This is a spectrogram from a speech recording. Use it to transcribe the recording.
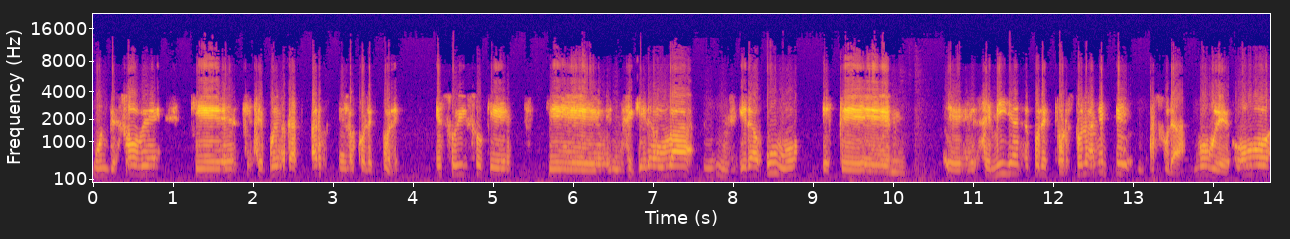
un desove que, se pueda captar en los colectores. Eso hizo que, que ni siquiera hubo, ni siquiera hubo este eh, semillas en el colector, solamente basura, mugre o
